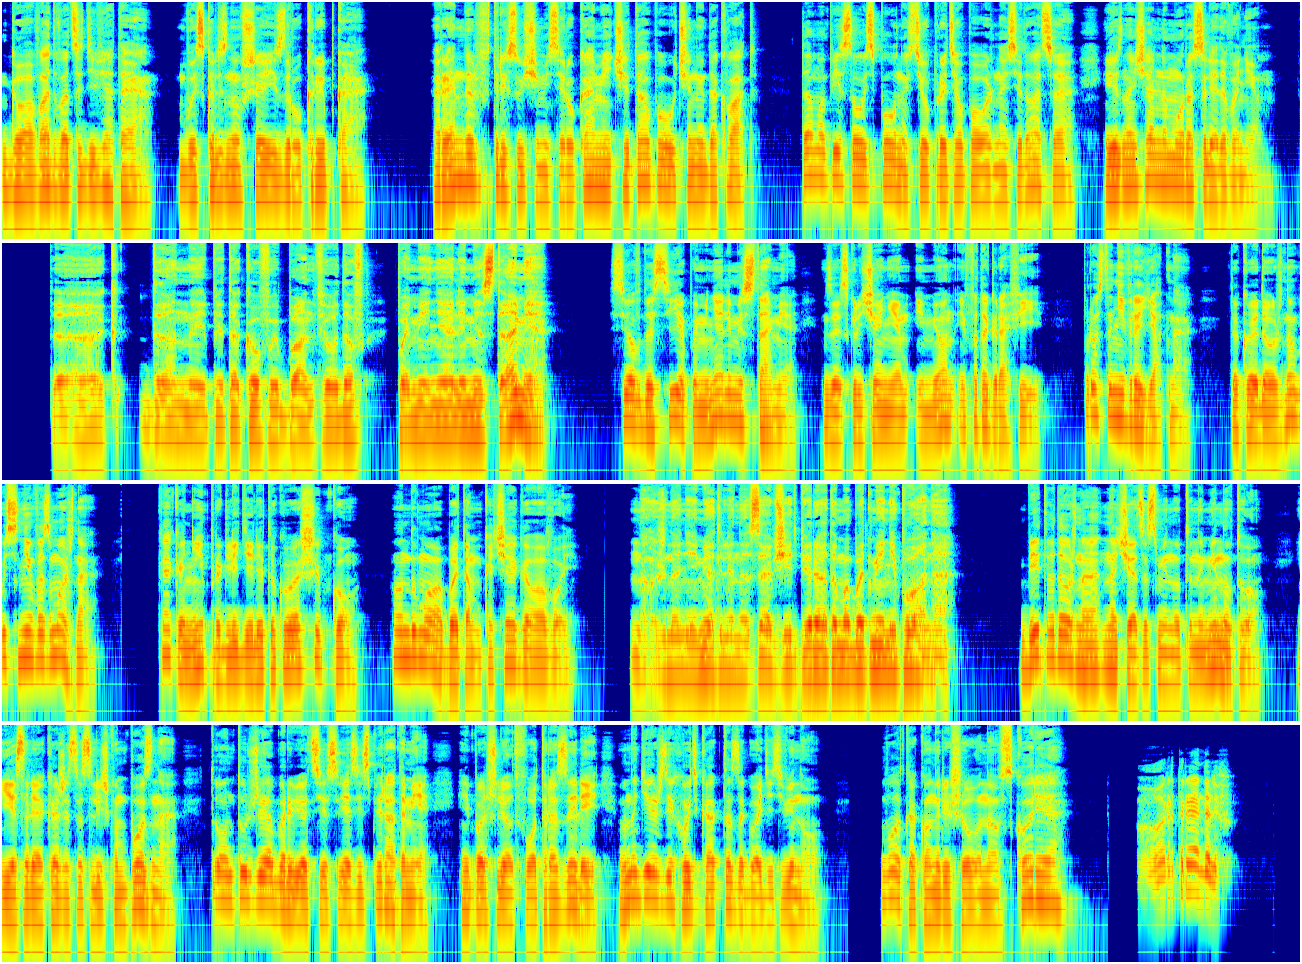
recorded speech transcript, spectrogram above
Глава 29. Выскользнувшая из рук рыбка. Рэндальф трясущимися руками читал полученный доклад. Там описывалась полностью противоположная ситуация изначальному расследованию. Так, данные Пятаков и Банфилдов поменяли местами? Все в досье поменяли местами, за исключением имен и фотографий. Просто невероятно. Такое должно быть невозможно. Как они проглядели такую ошибку? Он думал об этом, качая головой. «Нужно немедленно сообщить пиратам об отмене плана». Битва должна начаться с минуты на минуту. Если окажется слишком поздно, то он тут же оборвет все связи с пиратами и пошлет флот Розелей в надежде хоть как-то загладить вину. Вот как он решил, но вскоре... Лорд Рэндальф.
